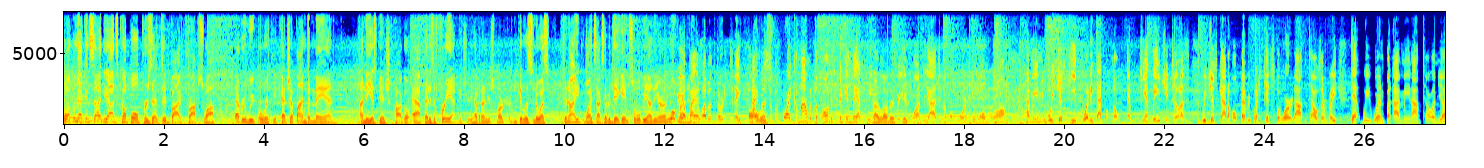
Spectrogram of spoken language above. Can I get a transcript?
Welcome back inside the Odds Couple, presented by Prop Swap. Every week we're with you. Catch up on demand on the ESPN Chicago app. That is a free app. Make sure you have it on your smartphone. You can listen to us tonight. White Sox have a day game, so we'll be on the air on We'll be up by eleven thirty today. I Always. listened before I come on with the bonus picking last week. I love it. Three and one, the odds couple four and two overall. I mean, we just keep winning. I don't know. We can't lead you to us. We just got to hope everybody gets the word out and tells everybody that we win. But I mean, I'm telling you,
